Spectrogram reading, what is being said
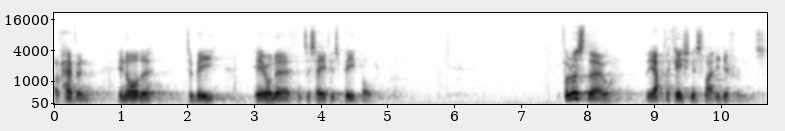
of heaven in order to be here on earth and to save his people. For us, though, the application is slightly different.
